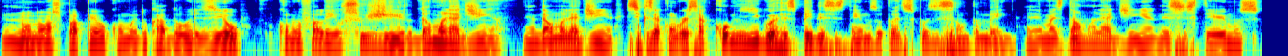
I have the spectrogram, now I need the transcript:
no nosso papel como educadores. E eu, como eu falei, eu sugiro, dá uma olhadinha, né? Dá uma olhadinha. Se quiser conversar comigo a respeito desses termos, eu estou à disposição também. É, mas dá uma olhadinha nesses termos.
